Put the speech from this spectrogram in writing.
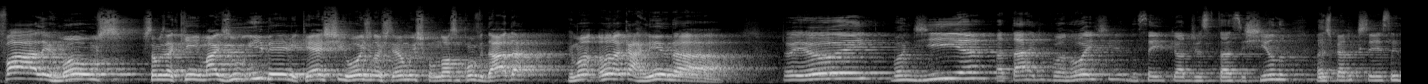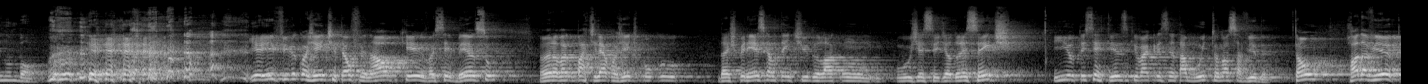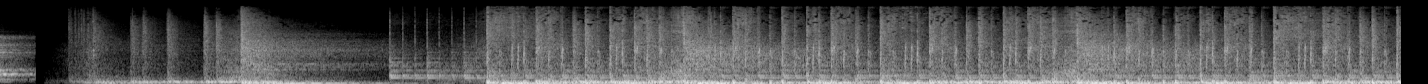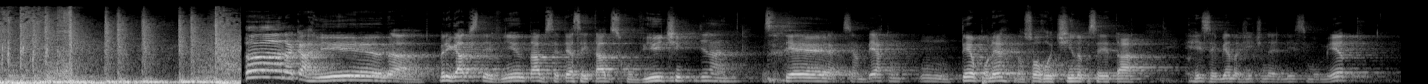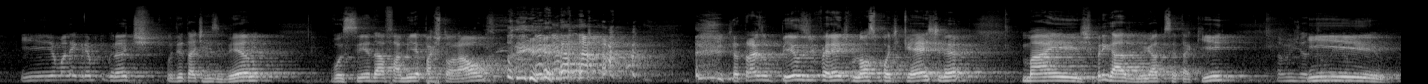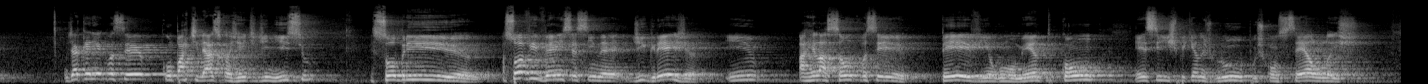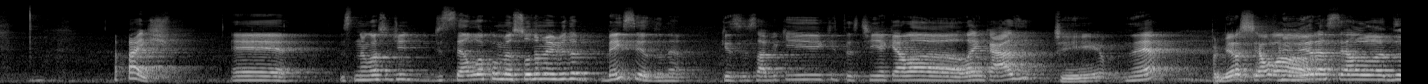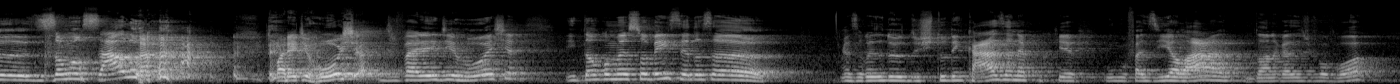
Fala, irmãos! Estamos aqui em mais um IBMcast e hoje nós temos como nossa convidada a irmã Ana Carlinda. Oi, oi, bom dia, boa tarde, boa noite. Não sei que hora você está assistindo, mas espero que seja sendo bom. e aí, fica com a gente até o final, porque vai ser bênção. A Ana vai compartilhar com a gente um pouco da experiência que ela tem tido lá com o GC de adolescente e eu tenho certeza que vai acrescentar muito na nossa vida. Então, roda a vinheta! Obrigado por você ter vindo, tá? Por você ter aceitado esse convite. De nada. Você ter assim, aberto um, um, tempo, né, na sua rotina para você estar recebendo a gente né, nesse momento. E é uma alegria muito grande poder estar te recebendo. Você da família pastoral. Já traz um peso diferente para o nosso podcast, né? Mas obrigado, obrigado por você estar aqui. Tamo junto. E já queria que você compartilhasse com a gente de início sobre a sua vivência assim, né, de igreja e a relação que você teve em algum momento com esses pequenos grupos, com células. Rapaz, é, esse negócio de, de célula começou na minha vida bem cedo, né? Porque você sabe que, que tinha aquela lá em casa. Tinha. Né? Primeira célula. Primeira célula do, São Gonçalo. de parede roxa. De parede roxa. Então começou bem cedo essa, essa coisa do, do estudo em casa, né? Porque o fazia lá, lá na casa de vovó.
